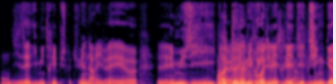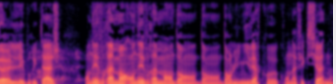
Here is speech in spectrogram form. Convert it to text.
On disait, Dimitri, puisque tu viens d'arriver, euh, les, les musiques, On va te euh, donner les un micro, bruits- Dimitri, les, hein. les jingles, les bruitages. On est vraiment, on est vraiment dans dans, dans l'univers qu'on affectionne.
